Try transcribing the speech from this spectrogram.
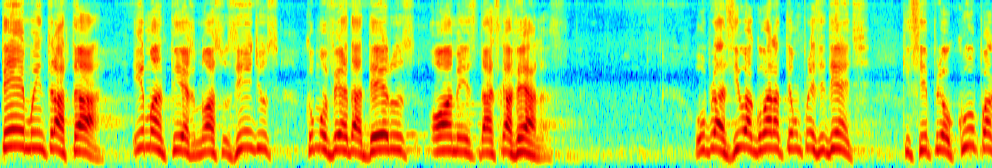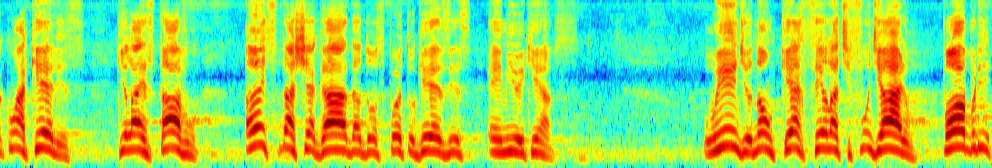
temem tratar e manter nossos índios como verdadeiros homens das cavernas. O Brasil agora tem um presidente que se preocupa com aqueles que lá estavam antes da chegada dos portugueses em 1500. O índio não quer ser latifundiário, pobre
